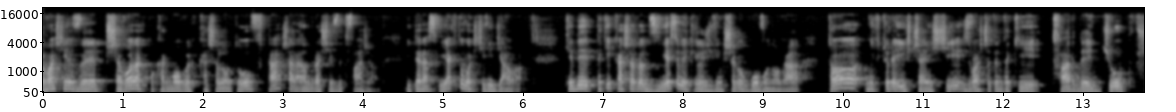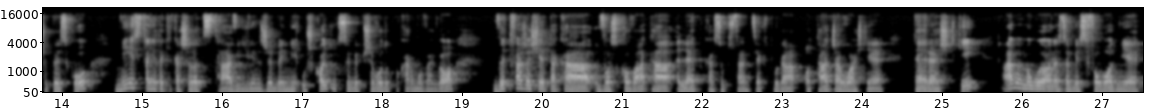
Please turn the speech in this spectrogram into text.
to właśnie w przewodach pokarmowych kaszalotów ta szara ambra się wytwarza. I teraz jak to właściwie działa? Kiedy taki kaszalot zje sobie jakiegoś większego głowonoga, to niektóre ich części, zwłaszcza ten taki twardy dziób przy pysku, nie jest w stanie taki kaszalot strawić, więc żeby nie uszkodzić sobie przewodu pokarmowego, wytwarza się taka woskowata, lepka substancja, która otacza właśnie te resztki aby mogły one sobie swobodnie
